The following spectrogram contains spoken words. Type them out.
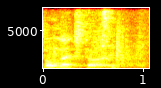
Till next time.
